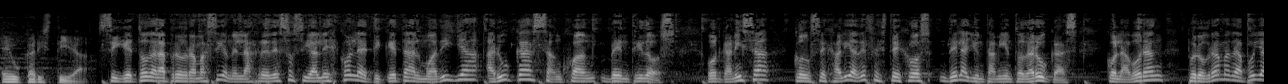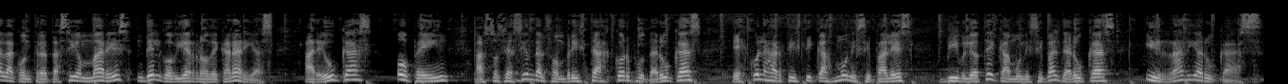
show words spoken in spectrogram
Eucaristía. Sigue toda la programación en las redes sociales con la etiqueta almohadilla Aruca San Juan 22. Organiza Concejalía de Festejos del Ayuntamiento de Arucas. Colaboran Programa de Apoyo a la Contratación Mares del Gobierno de Canarias. Areucas, OPEIN, Asociación de Alfombristas Corpus de Arucas, Escuelas Artísticas Municipales, Biblioteca Municipal de Arucas y Radio Arucas.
